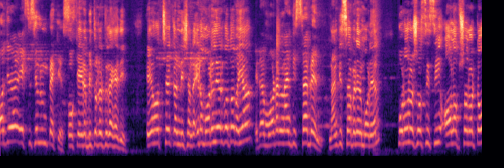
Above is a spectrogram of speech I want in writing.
অরিজিনাল এক্সি সেলুন প্যাকেজ ওকে এটা ভিতরটা একটু দেখাই দিই। এ হচ্ছে কন্ডিশনটা এটা মডেল ইয়ার কত ভাইয়া? এটা মডেল নাইনটি সেভেন নাইনটি সেভেনের মডেল পনেরোশো সিসি অল অপশন অটো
